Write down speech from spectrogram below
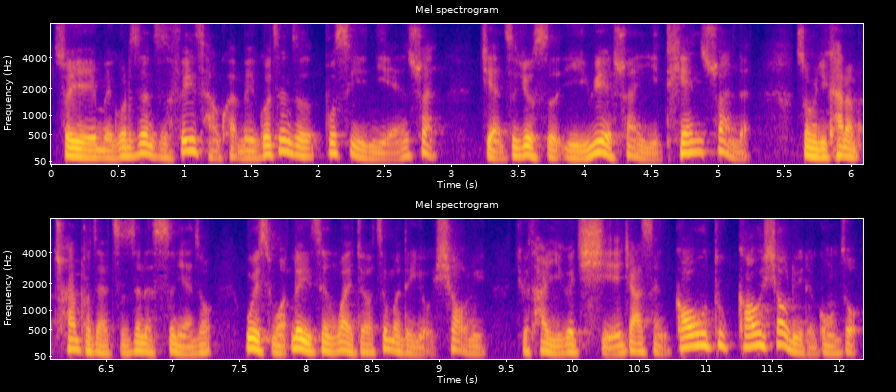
所以美国的政治非常快。美国政治不是以年算，简直就是以月算、以天算的。所以我们就看到川普在执政的四年中，为什么内政外交这么的有效率？就他一个企业家是高度高效率的工作，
